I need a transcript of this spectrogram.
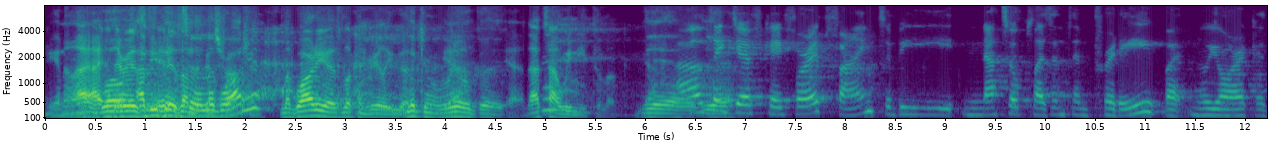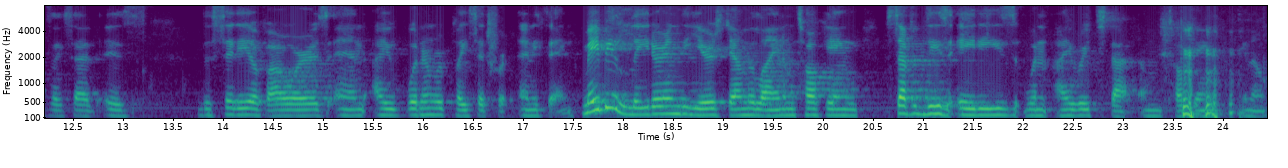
You know, I, I, Well, there is have you it been is to construction. LaGuardia is looking really good. Looking Yeah. real good. Yeah, that's how we need to look. Yeah. I'll yeah. take JFK for it. Fine to be not so pleasant and pretty, but New York, as I said, is the city of ours, and I wouldn't replace it for anything. Maybe later in the years down the line, I'm talking 70s, 80s, when I reach that. I'm talking, you know.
